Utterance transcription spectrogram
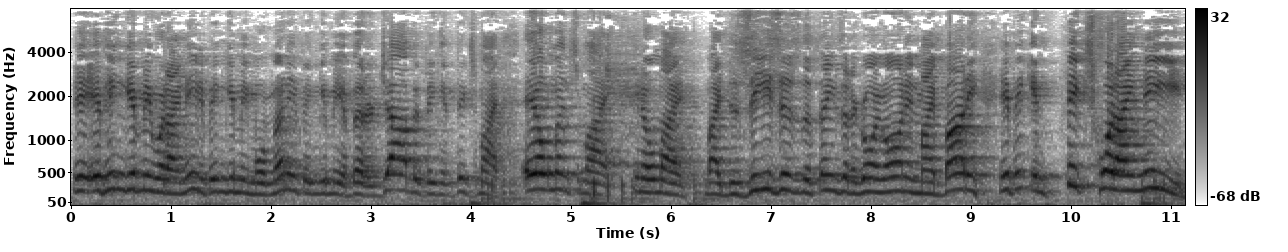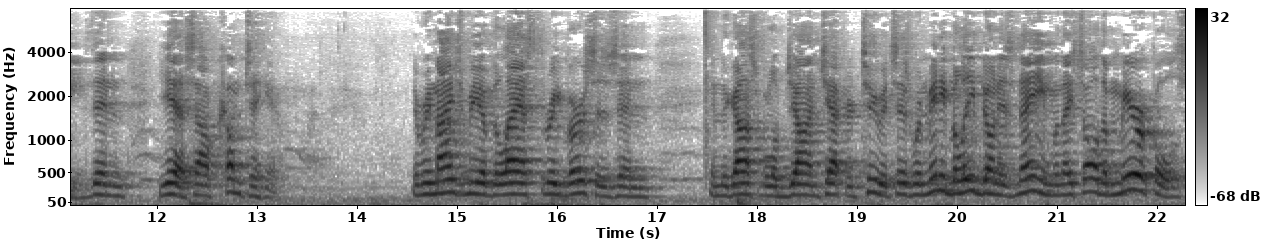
If he can give me what I need, if he can give me more money, if he can give me a better job, if he can fix my ailments, my, you know, my, my diseases, the things that are going on in my body, if he can fix what I need, then yes, I'll come to him. It reminds me of the last three verses in, in the Gospel of John, chapter 2. It says, When many believed on his name, when they saw the miracles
